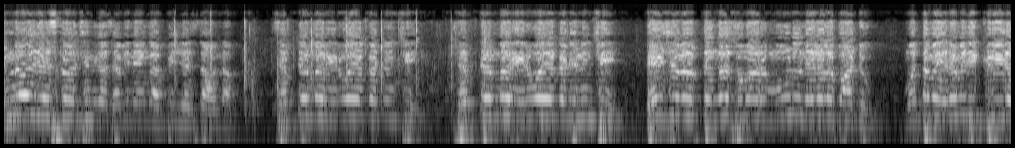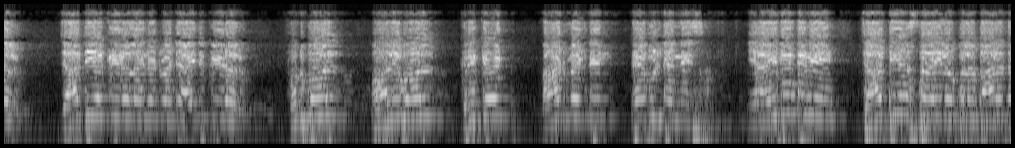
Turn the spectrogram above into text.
ఎన్రోల్ చేసుకోవాల్సిందిగా సవినయంగా అప్పీల్ చేస్తా ఉన్నాం. సెప్టెంబర్ ఇరవై ఒకటి నుంచి సెప్టెంబర్ ఇరవై ఒకటి నుంచి దేశవ్యాప్తంగా సుమారు మూడు నెలల పాటు మొత్తం ఎనిమిది క్రీడలు జాతీయ క్రీడలు అయినటువంటి ఐదు క్రీడలు. Football volleyball cricket badminton table tennis. ఈ ఐదింటిని జాతీయ స్థాయి లోపల భారత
